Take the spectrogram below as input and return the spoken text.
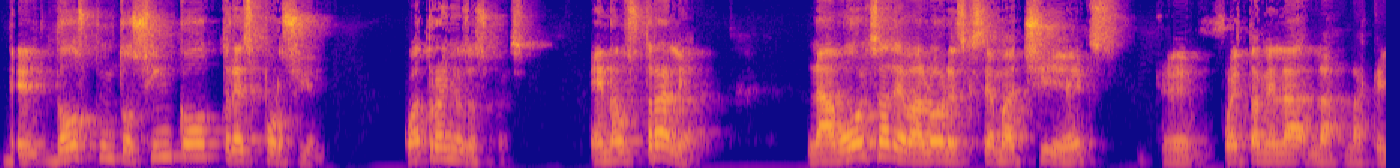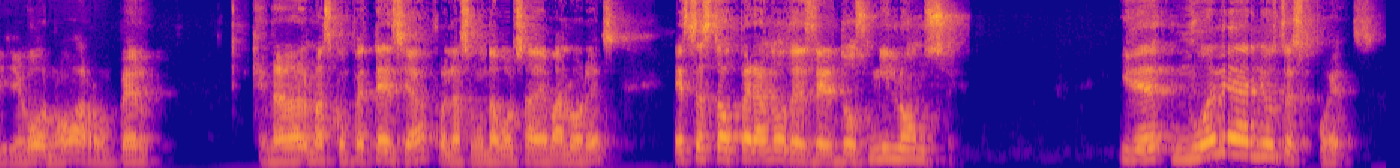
del 2.53%, cuatro años después. En Australia, la bolsa de valores que se llama CHIEX, que fue también la, que llegó ¿no? a romper, generar más competencia, fue la segunda bolsa de valores, esta está operando desde el 2011. Y de nueve años después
